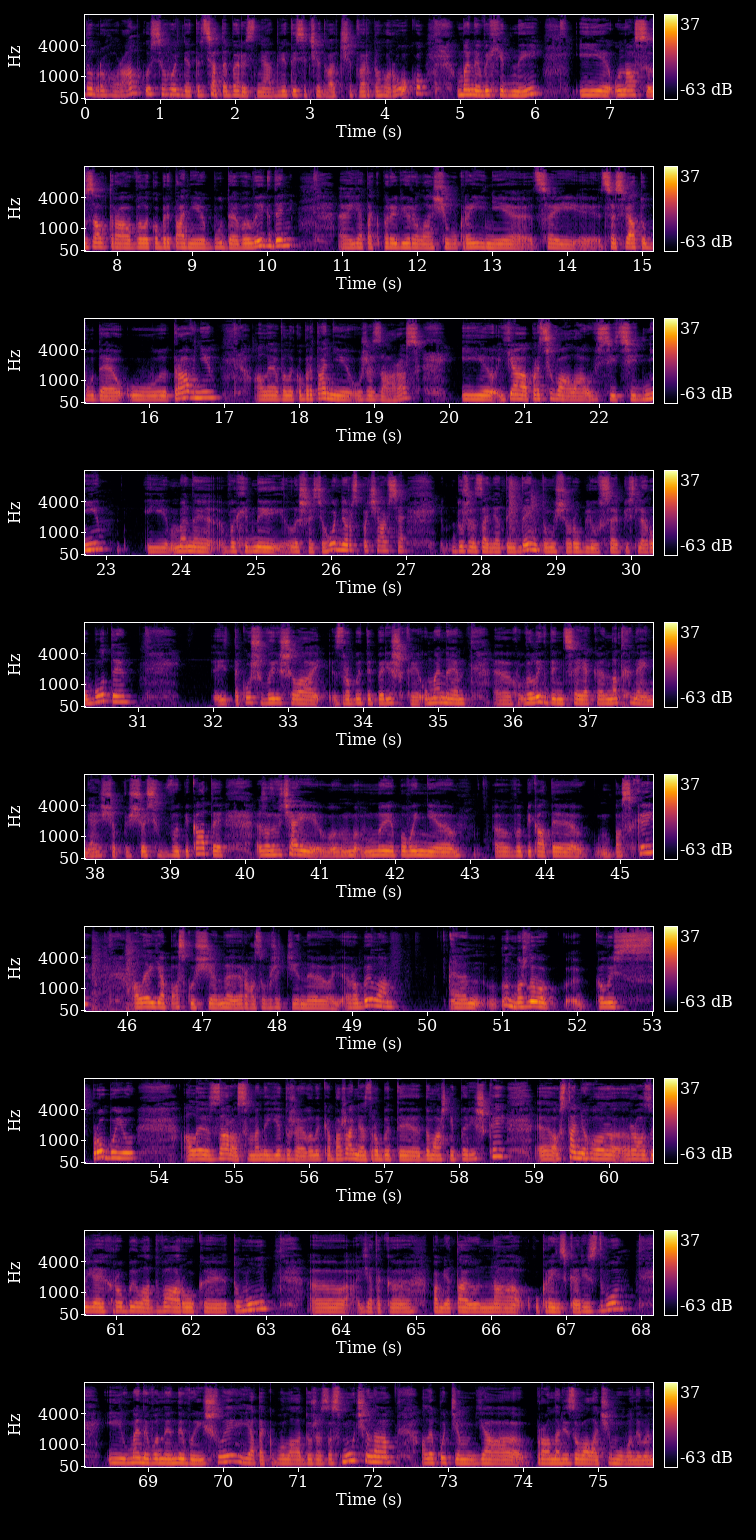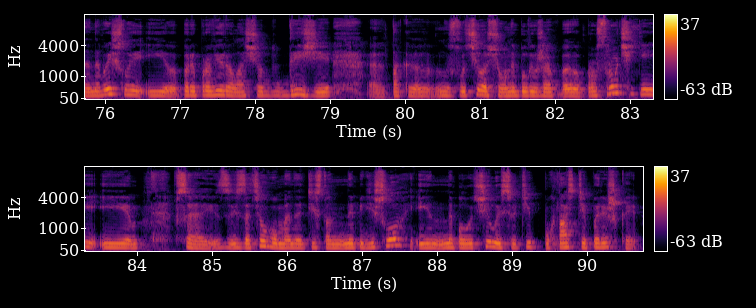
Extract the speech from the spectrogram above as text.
Доброго ранку. Сьогодні 30 березня 2024 року. У мене вихідний, і у нас завтра в Великобританії буде Великдень. Е, Я так перевірила, що в Україні цей, це свято буде у травні, але в Великобританії уже зараз. І я працювала всі ці дні, і в мене вихідний лише сьогодні розпочався. Дуже зайнятий день, тому що роблю все після роботи. І також вирішила зробити пиріжки. У мене е, Великдень це як натхнення, щоб щось випікати. Зазвичай ми повинні е, випікати паски, але я паску ще не разу в житті не робила. Е, Ну, можливо, колись спробую. Але зараз в мене є дуже велике бажання зробити домашні пиріжки. Е, Останнього разу я їх робила два роки тому. Е, Я так е, пам'ятаю на українське Різдво. І в мене вони не вийшли. Я так була дуже засмучена, але потім я проаналізувала, чому вони в мене не вийшли, і перепровірила, що дріжджі е, так е, ну, случилось, що вони були вже е, просрочені, і все. Із-за цього в мене тісто не підійшло і не вийшли ті пухнасті пиріжки.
